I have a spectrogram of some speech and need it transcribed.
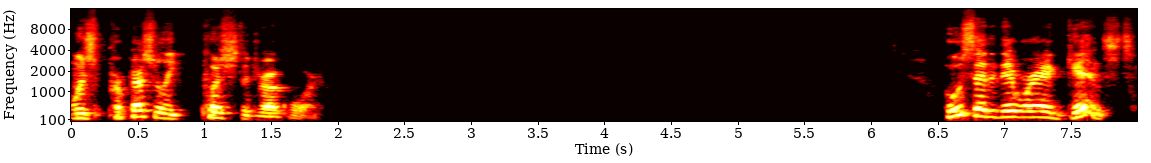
Which perpetually pushed the drug war. Who said that they were against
